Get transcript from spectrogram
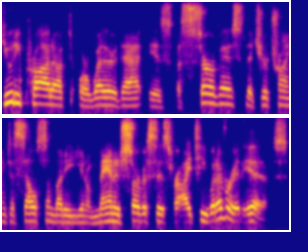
beauty product or whether that is a service that you're trying to sell somebody, you know, managed services for IT, whatever it is,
